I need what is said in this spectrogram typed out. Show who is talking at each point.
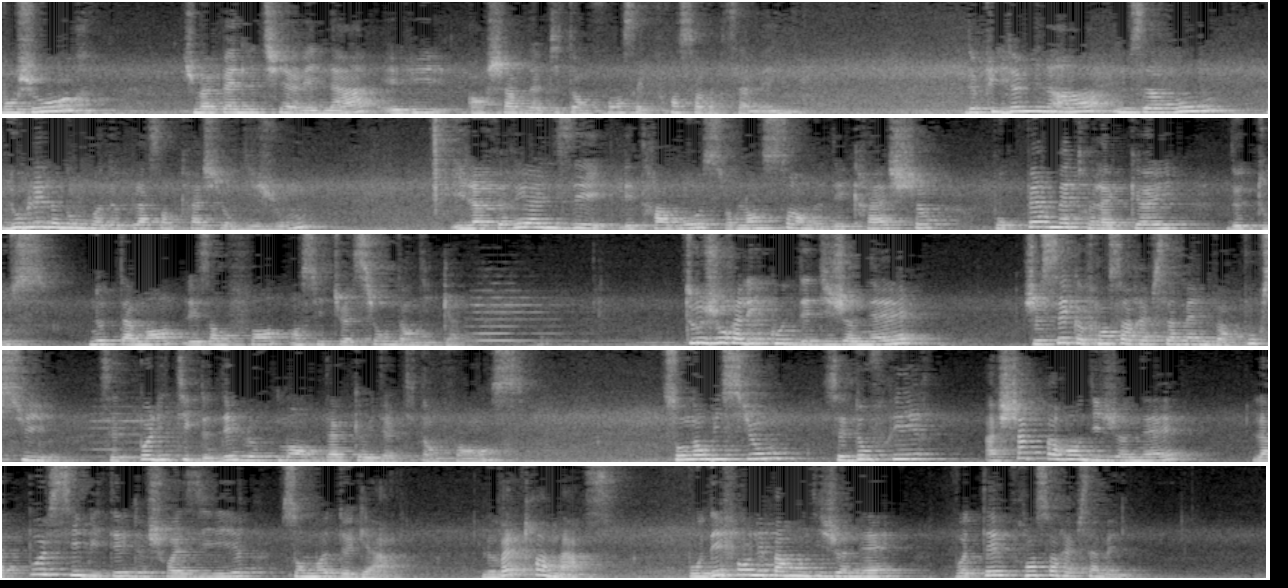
Speaker 1: Bonjour, je m'appelle Lucie Avena, élue en charge de la petite enfance avec François Rebsamen. Depuis 2001, nous avons doublé le nombre de places en crèche sur Dijon. Il a fait réaliser les travaux sur l'ensemble des crèches pour permettre l'accueil de tous, notamment les enfants en situation de handicap. Toujours à l'écoute des Dijonnais, je sais que François Rebsamen va poursuivre cette politique de développement d'accueil de la petite enfance. Son ambition, c'est d'offrir à chaque parent dijonnais la possibilité de choisir son mode de garde. Le 23 mars, pour défendre les parents dijonnais, votez François Rebsamen.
